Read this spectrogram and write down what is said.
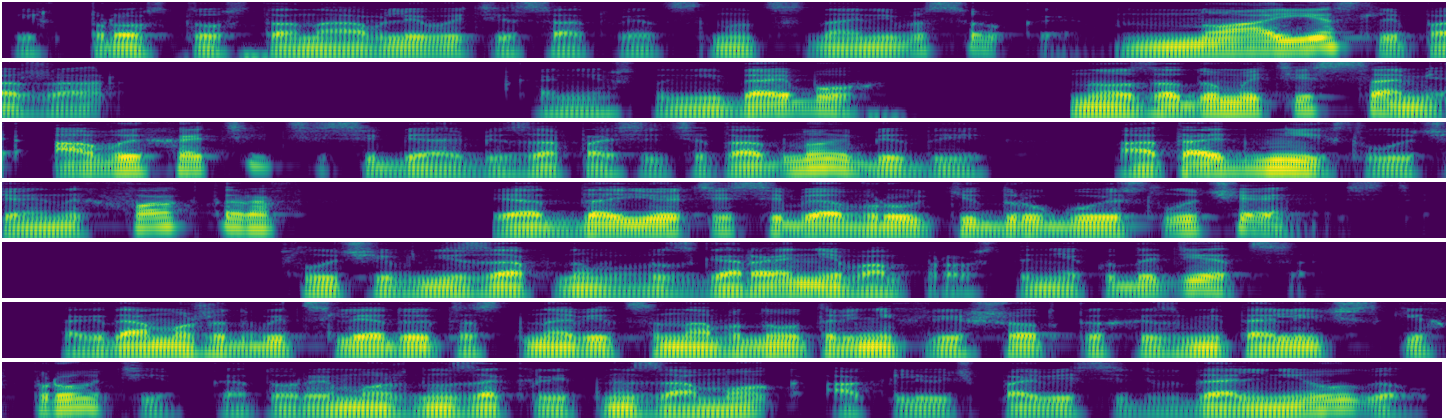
Их просто устанавливать и, соответственно, цена невысокая. Ну а если пожар? Конечно, не дай бог. Но задумайтесь сами, а вы хотите себя обезопасить от одной беды, от одних случайных факторов и отдаете себя в руки другой случайности? В случае внезапного возгорания вам просто некуда деться. Тогда, может быть, следует остановиться на внутренних решетках из металлических прутьев, которые можно закрыть на замок, а ключ повесить в дальний угол.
